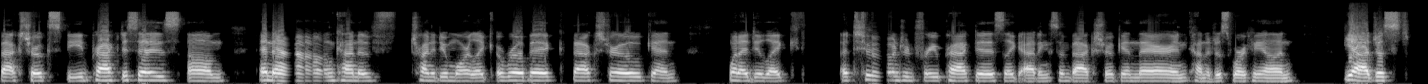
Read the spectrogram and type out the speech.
backstroke speed practices. Um, and now I'm kind of trying to do more like aerobic backstroke. And when I do like a 200 free practice, like adding some backstroke in there and kind of just working on, yeah, just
